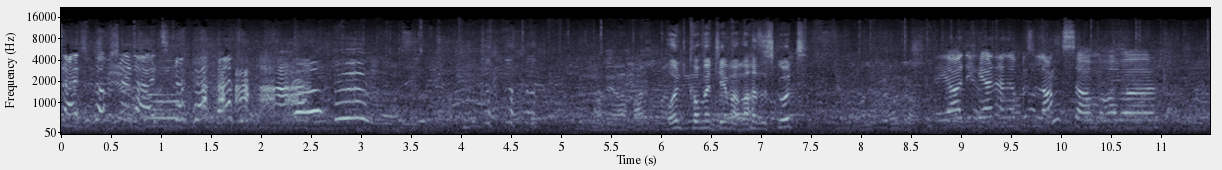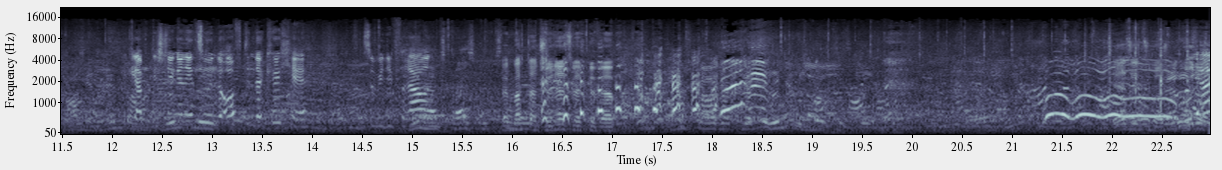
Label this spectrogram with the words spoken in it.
Zeit und auf Schönheit. Und kommentieren wir, machen Sie es gut? Ja, die Herren sind ein bisschen langsam, aber ich glaube, die stehen nicht so oft in der Küche, so wie die Frauen. Das macht einen Schönheitswettbewerb. Ja,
